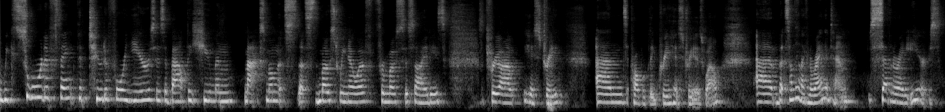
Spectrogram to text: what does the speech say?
We sort of think that two to four years is about the human maximum. That's that's the most we know of for most societies throughout history and probably prehistory as well. Uh, but something like an orangutan, seven or eight years.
